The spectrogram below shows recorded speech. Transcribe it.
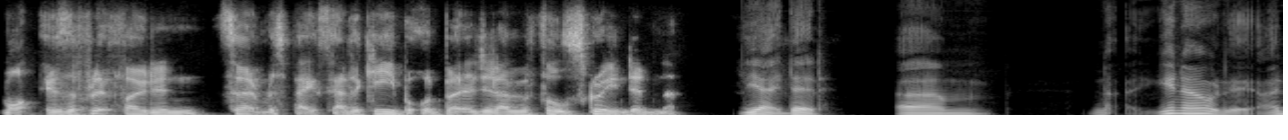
what is a flip phone in certain respects. It had a keyboard, but it did have a full screen, didn't it? Yeah, it did. Um, you know, I,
